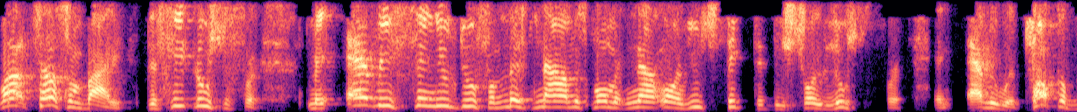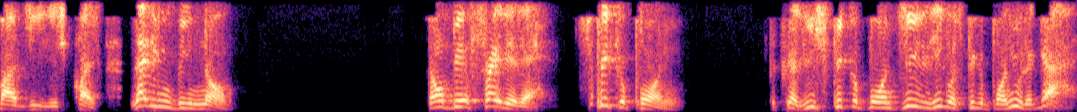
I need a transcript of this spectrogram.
Not tell somebody, defeat Lucifer. May everything you do from this now, this moment now on, you seek to destroy Lucifer and everywhere. Talk about Jesus Christ. Let him be known. Don't be afraid of that. Speak upon him. Because you speak upon Jesus, he's going to speak upon you, the guy.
